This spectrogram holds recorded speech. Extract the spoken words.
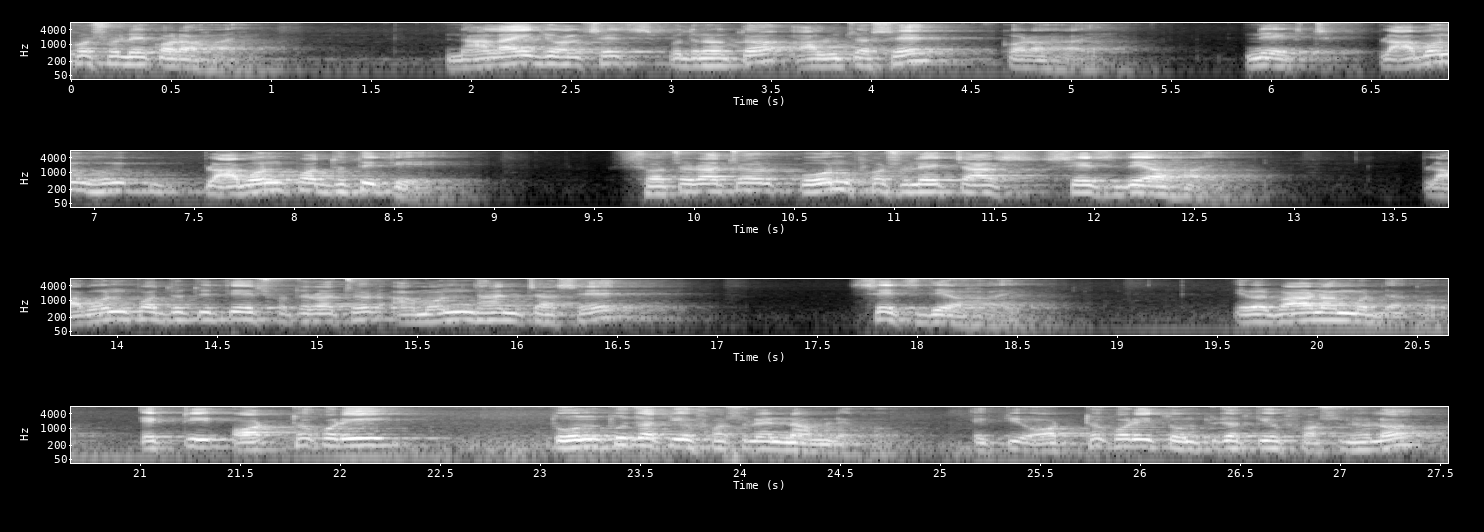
ফসলে করা হয়? নালায় জলসেচ প্রধানত আলু চাষে করা হয়। নেক্সট প্লাবন প্লাবন পদ্ধতিতে সচরাচর কোন ফসলে চাষ সেচ দেওয়া হয়? প্লাবন পদ্ধতিতে সচরাচর আমন ধান চাষে সেচ দেওয়া হয়। এবার বারো নম্বর দেখো, একটি অর্থকরী তন্তু জাতীয় ফসলের নাম লেখো। একটি অর্থকরী তন্তু জাতীয় ফসল হলো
